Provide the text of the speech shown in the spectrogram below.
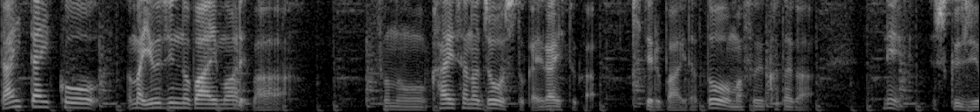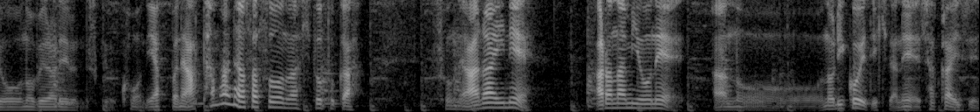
大体こう、まあ、友人の場合もあればその会社の上司とか偉い人が来てる場合だと、まあ、そういう方がね祝辞を述べられるんですけどこう、ね、やっぱね頭の良さそうな人とかそうね荒いね荒波をねあの乗り越えてきたね社会人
